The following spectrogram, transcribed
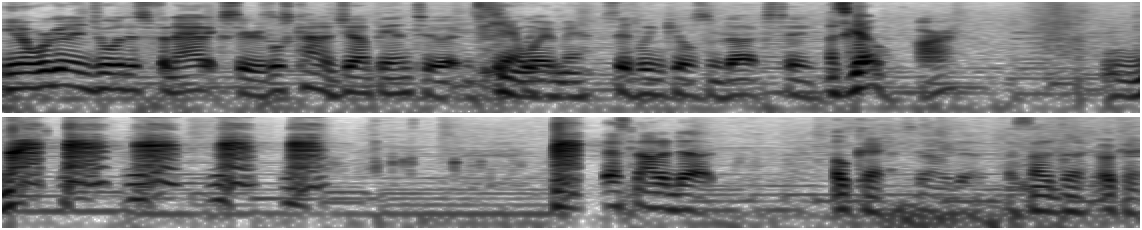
You know, we're going to enjoy this fanatic series. Let's kind of jump into it. And Can't wait, can- man. See if we can kill some ducks too. Let's go. All right. That's not a duck. Okay. That's not a duck. That's not a duck. Okay.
